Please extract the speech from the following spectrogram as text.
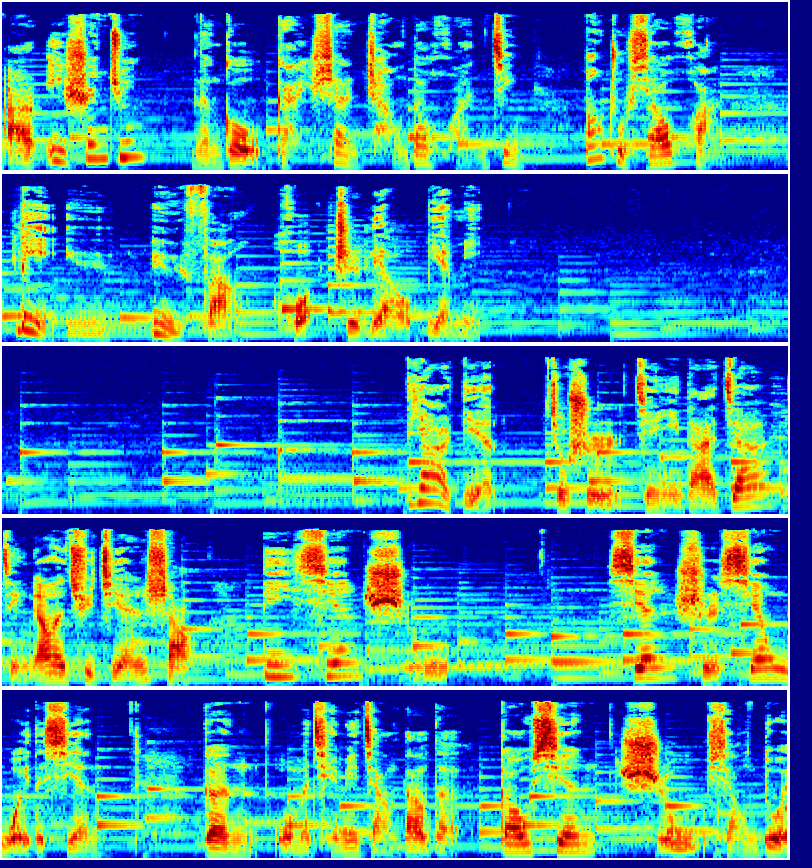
而益生菌能够改善肠道环境，帮助消化，利于预防或治疗便秘。第二点。就是建议大家尽量的去减少低纤食物，纤是纤维的纤，跟我们前面讲到的高纤食物相对。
